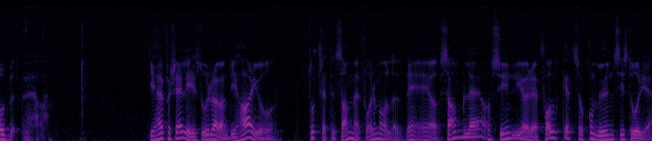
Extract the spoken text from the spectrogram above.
Og ja. De her forskjellige historielagene de har jo stort sett det samme formålet. Det er å samle og synliggjøre folkets og kommunens historie.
